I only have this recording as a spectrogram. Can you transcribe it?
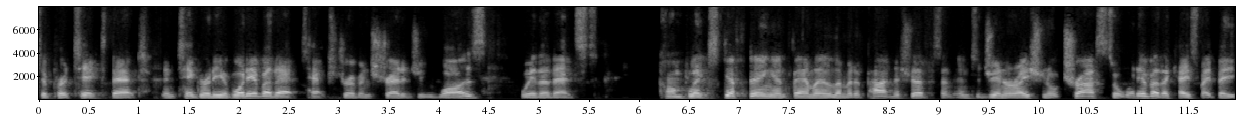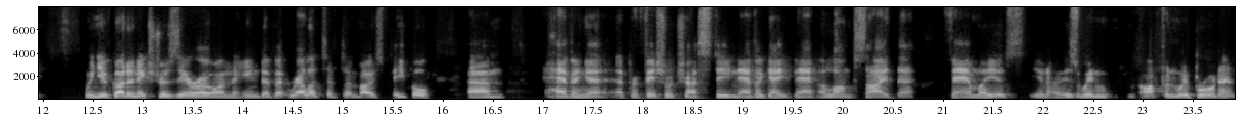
to protect that integrity of whatever that tax driven strategy was, whether that's complex gifting and family limited partnerships and intergenerational trusts or whatever the case may be. When you've got an extra zero on the end of it relative to most people, um, having a, a, professional trustee navigate that alongside the family is, you know, is when often we're brought in.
